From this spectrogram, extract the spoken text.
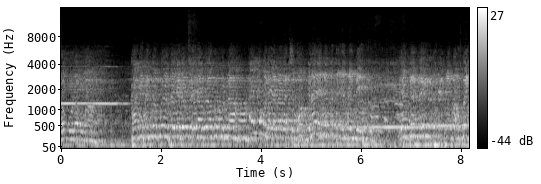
rabu rabuwa kaga dan nan mun da yadda ya zo ku kunna ai ne ya lalace ba ina yanda ka da yanda ne yanda ne ba akwai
